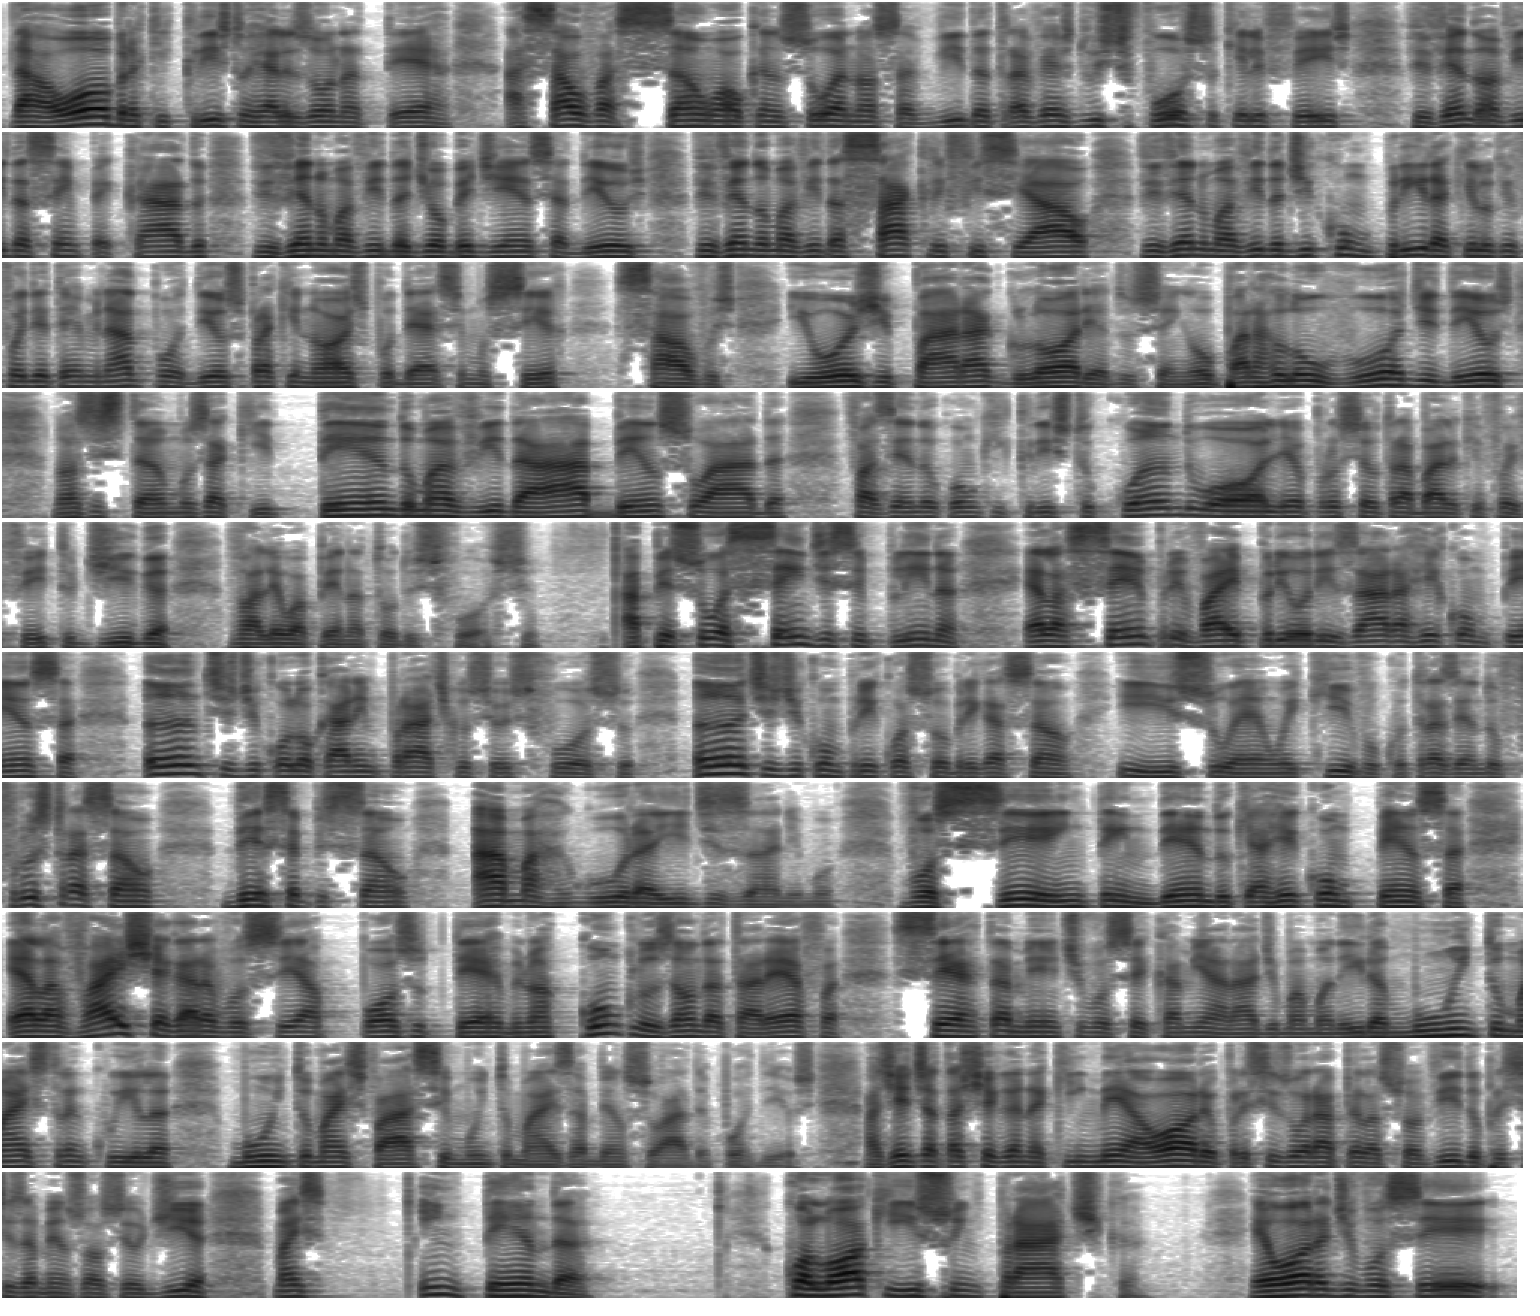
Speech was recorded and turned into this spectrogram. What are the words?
da obra que Cristo realizou na terra, a salvação alcançou a nossa vida através do esforço que ele fez, vivendo uma vida sem pecado, vivendo uma vida de obediência a Deus, vivendo uma vida sacrificial, vivendo uma vida de cumprir aquilo que foi determinado por Deus para que nós pudéssemos ser salvos. E hoje, para a glória do Senhor, para louvor de Deus, nós estamos aqui tendo uma vida abençoada, fazendo com que Cristo, quando olha para o seu trabalho que foi feito, diga: valeu a pena todo o esforço. A pessoa sem disciplina, ela sempre vai priorizar a recompensa antes de colocar em prática o seu esforço, antes de cumprir com a sua obrigação. E isso é um equívoco, trazendo frustração, decepção, amargura e desânimo. Você entendendo que a recompensa ela vai chegar a você após o término, a conclusão da tarefa, certamente você caminhará de uma maneira muito mais tranquila, muito mais fácil, muito mais abençoada por Deus. A gente já está chegando aqui em meia hora, eu preciso orar pela sua vida, eu preciso abençoar o seu dia, mas entenda, coloque isso em prática. É hora de você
